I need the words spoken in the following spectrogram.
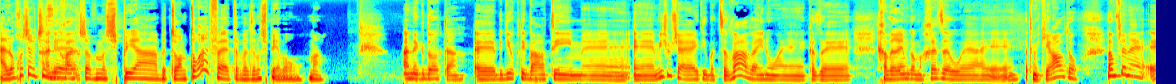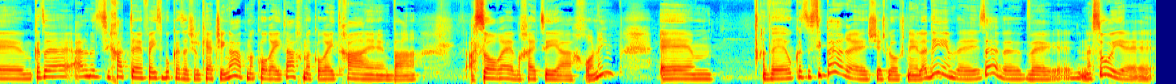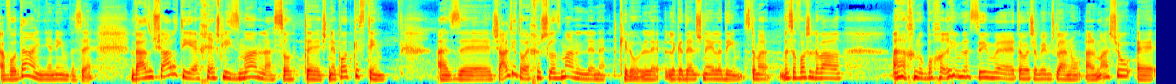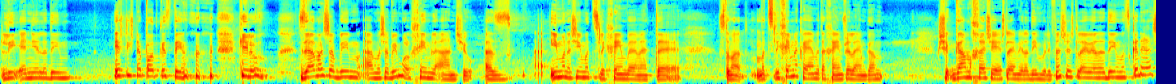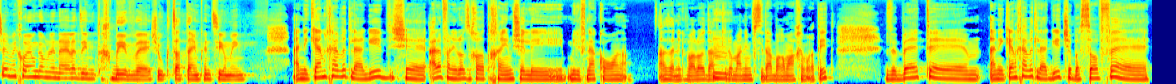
אני לא חושבת שזה יכול... עכשיו משפיע בצורה מטורפת אבל זה משפיע ברור מה. אנקדוטה, אה, בדיוק דיברתי עם אה, אה, מישהו שהיה איתי בצבא והיינו כזה חברים גם אחרי זה, הוא היה, את מכירה אותו? לא משנה, כזה היה לנו שיחת פייסבוק כזה של catching up, מה קורה איתך, מה קורה איתך בעשור וחצי האחרונים. והוא כזה סיפר שיש לו שני ילדים וזה ונשוי עבודה עניינים וזה. ואז הוא שאל אותי איך יש לי זמן לעשות שני פודקאסטים? אז שאלתי אותו איך יש לו זמן לנ... כאילו לגדל שני ילדים. זאת אומרת, בסופו של דבר אנחנו בוחרים לשים את המשאבים שלנו על משהו, לי אין ילדים, יש לי שני פודקאסטים, כאילו זה המשאבים, המשאבים הולכים לאנשהו, אז אם אנשים מצליחים באמת, uh, זאת אומרת, מצליחים לקיים את החיים שלהם גם שגם אחרי שיש להם ילדים ולפני שיש להם ילדים אז כנראה שהם יכולים גם לנהל את זה עם תחביב שהוא קצת time consuming. אני כן חייבת להגיד שא' אני לא זוכרת את החיים שלי מלפני הקורונה. אז אני כבר לא יודעת mm. כאילו מה אני מפסידה ברמה החברתית. וב' אה, אני כן חייבת להגיד שבסוף אה,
